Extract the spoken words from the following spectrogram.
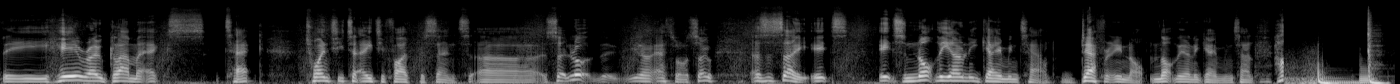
the Hero Glamour X Tech, 20 to 85%. Uh, so look, you know, ethanol. So as I say, it's it's not the only game in town. Definitely not. Not the only game in town. Thank you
